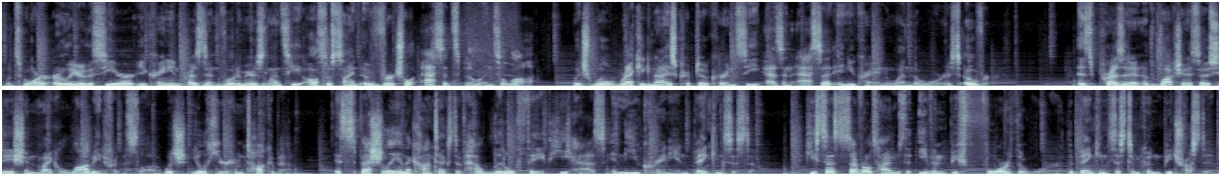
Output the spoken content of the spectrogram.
What's more, earlier this year, Ukrainian President Volodymyr Zelensky also signed a virtual assets bill into law, which will recognize cryptocurrency as an asset in Ukraine when the war is over. As president of the Blockchain Association, Michael lobbied for this law, which you'll hear him talk about, especially in the context of how little faith he has in the Ukrainian banking system. He says several times that even before the war, the banking system couldn't be trusted,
